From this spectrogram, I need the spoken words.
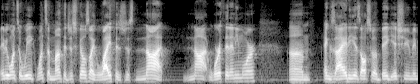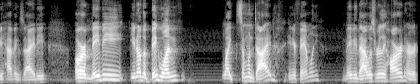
maybe once a week, once a month. It just feels like life is just not not worth it anymore. Um, anxiety is also a big issue. Maybe have anxiety, or maybe you know the big one, like someone died in your family. Maybe that was really hard, or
